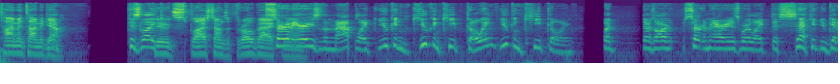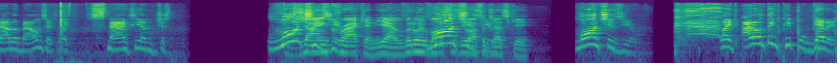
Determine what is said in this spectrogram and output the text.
time and time again. Yeah, because like Dude, Splashdown's a throwback. certain man. areas of the map, like you can you can keep going, you can keep going, but there's are certain areas where like the second you get out of bounds, it like snags you and just launches Giant you, Kraken. Yeah, literally launches, you Launches off a jet ski. launches you. like I don't think people get it.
